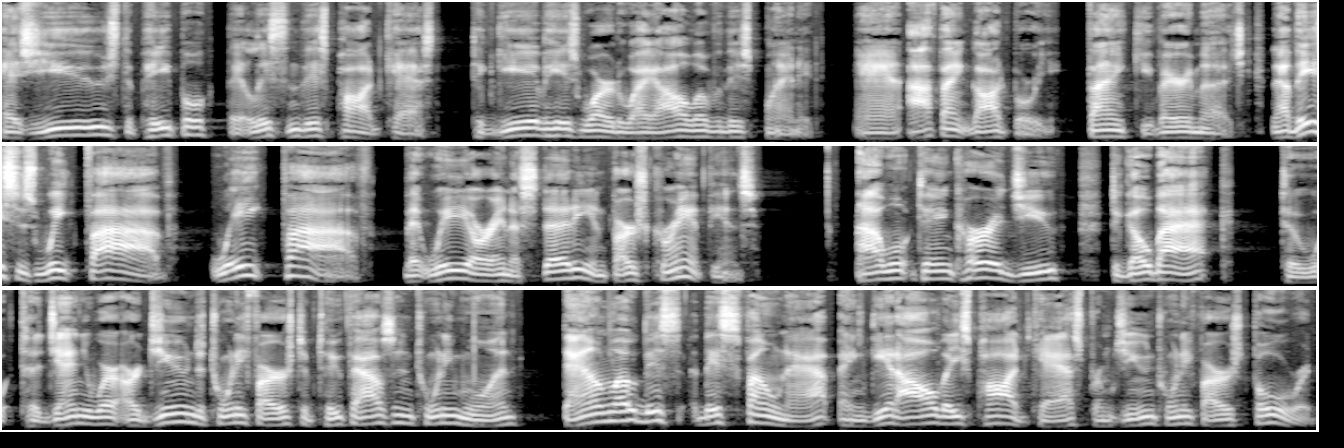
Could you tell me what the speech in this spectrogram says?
has used the people that listen to this podcast to give his word away all over this planet. And I thank God for you. Thank you very much. Now, this is week five, week five that we are in a study in First Corinthians. I want to encourage you to go back to, to January or June the 21st of 2021. Download this, this phone app and get all these podcasts from June 21st forward.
